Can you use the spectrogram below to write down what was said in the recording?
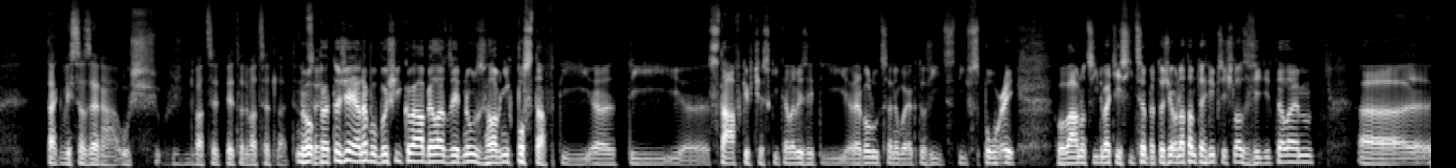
tak vysazená už, už 25 a 20 let. No, Co... protože Jana Bobošíková byla z jednou z hlavních postav té eh, eh, stávky v české televizi, té revoluce, nebo jak to říct, té vzpoury o Vánocích 2000, protože ona tam tehdy přišla s ředitelem, eh,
